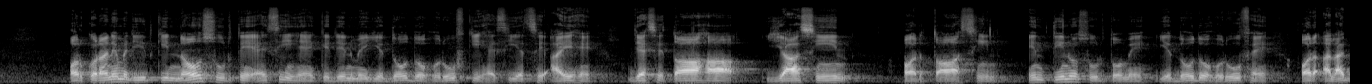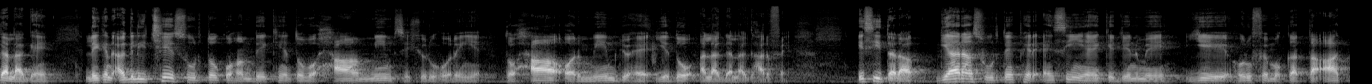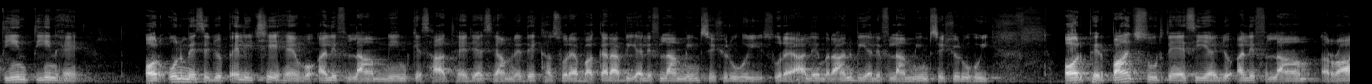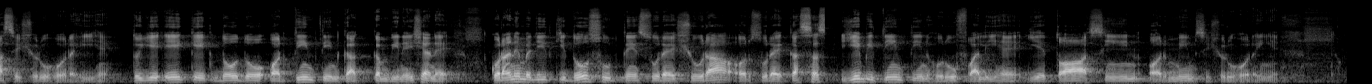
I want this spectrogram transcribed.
और कुरान मजीद की नौ सूरतें ऐसी हैं कि जिनमें ये दो दो हरूफ की हैसियत से आए हैं, जैसे ताहा, यासीन और तासीन। इन तीनों सूरतों में ये दो दो हरूफ हैं और अलग अलग हैं। लेकिन अगली छः सूरतों को हम देखें तो वो हा, मीम से शुरू हो रही हैं। तो हा और मीम जो है, ये दो अलग अलग हर्फ हैं। इसी तरह ग्यारह सूरतें फिर ऐसी हैं कि जिनमें ये हरूफ मुक़त्ता तीन तीन हैं और उनमें से जो पहली छः हैं, वो अलिफ, लाम, मीम के साथ हैं। जैसे हमने देखा, सूरह बकरा भी अलिफ, लाम, मीम से शुरू हुई, सूरह आल इमरान भी अलिफ, लाम, मीम से शुरू हुई। और फिर पाँच सूरतें ऐसी हैं जो अलिफ, लाम, रा से शुरू हो रही हैं। तो ये एक एक दो दो और तीन तीन का कम्बिनेशन है। कुरान मजीद की दो सूरतें, सुरह शुरा और सुरह कसस, ये भी तीन तीन हरूफ वाली हैं। ये तो सीन और मीम से शुरू हो रही हैं।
